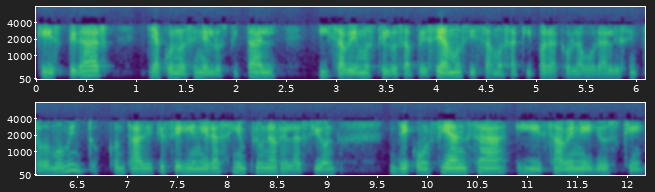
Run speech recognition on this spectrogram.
qué esperar, ya conocen el hospital y sabemos que los apreciamos y estamos aquí para colaborarles en todo momento, con tal de que se genera siempre una relación de confianza y saben ellos que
